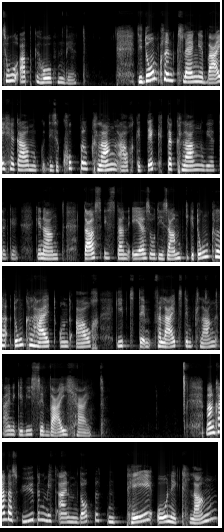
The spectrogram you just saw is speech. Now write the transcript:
zu abgehoben wird. Die dunklen Klänge, weicher Gaumen, dieser Kuppelklang, auch gedeckter Klang wird er ge genannt, das ist dann eher so die samtige Dunkel Dunkelheit und auch gibt dem, verleiht dem Klang eine gewisse Weichheit. Man kann das üben mit einem doppelten P ohne Klang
